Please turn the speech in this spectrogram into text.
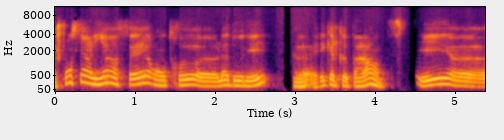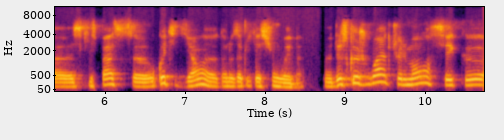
Je pense qu'il y a un lien à faire entre euh, la donnée elle est quelque part. Et ce qui se passe au quotidien dans nos applications web. De ce que je vois actuellement, c'est que,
